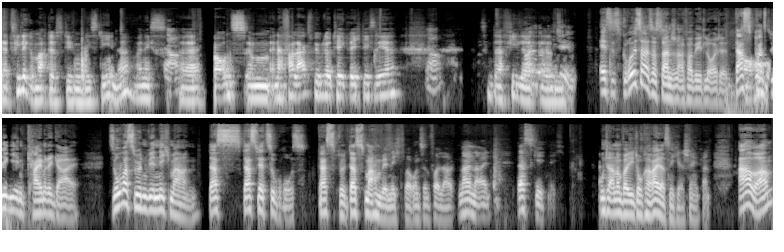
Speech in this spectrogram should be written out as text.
Der hat viele gemacht, der Stephen Beastie, ne? wenn ich es ja. äh, bei uns im, in der Verlagsbibliothek richtig sehe. Ja sind da viele. Ähm, es ist größer als das Dungeon-Alphabet, Leute. Das oh. passt wirklich in kein Regal. Sowas würden wir nicht machen. Das, das wäre zu groß. Das, das machen wir nicht bei uns im Verlag. Nein, nein, das geht nicht. Unter anderem, weil die Druckerei das nicht erstellen kann. Aber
